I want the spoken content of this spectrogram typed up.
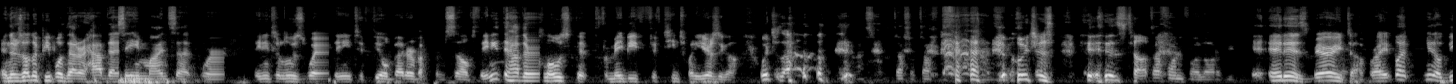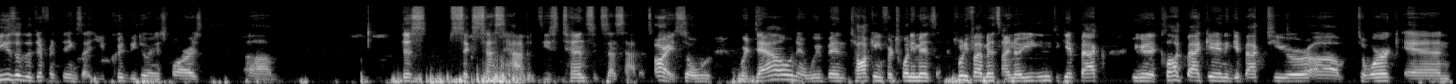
and there's other people that are have that same mindset where They need to lose weight. They need to feel better about themselves. They need to have their clothes fit for maybe 15, 20 years ago, which is That's, that's a tough which is it is tough. tough one for a lot of people. It- it is very tough, right? But you know, these are the different things that you could be doing as far as um, this success habits, these 10 success habits. All right, so we're, we're down and we've been talking for 20 minutes, 25 minutes. I know you need to get back. You're gonna clock back in and get back to your uh, to work. And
